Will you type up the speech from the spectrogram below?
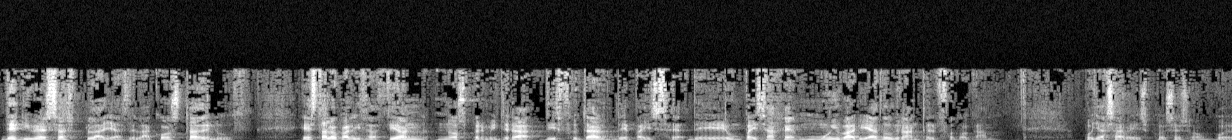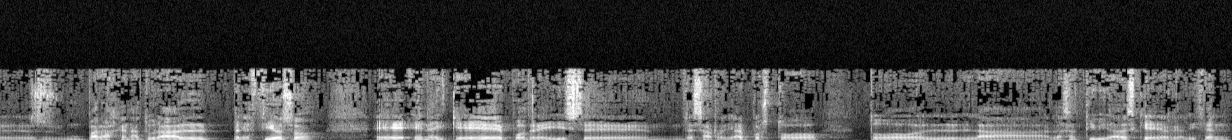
de diversas playas de la Costa de Luz. Esta localización nos permitirá disfrutar de, un paisaje muy variado durante el fotocamp. Pues ya sabéis, pues eso, pues un paraje natural precioso eh, en el que podréis eh, desarrollar pues todo, todas las actividades que realicen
